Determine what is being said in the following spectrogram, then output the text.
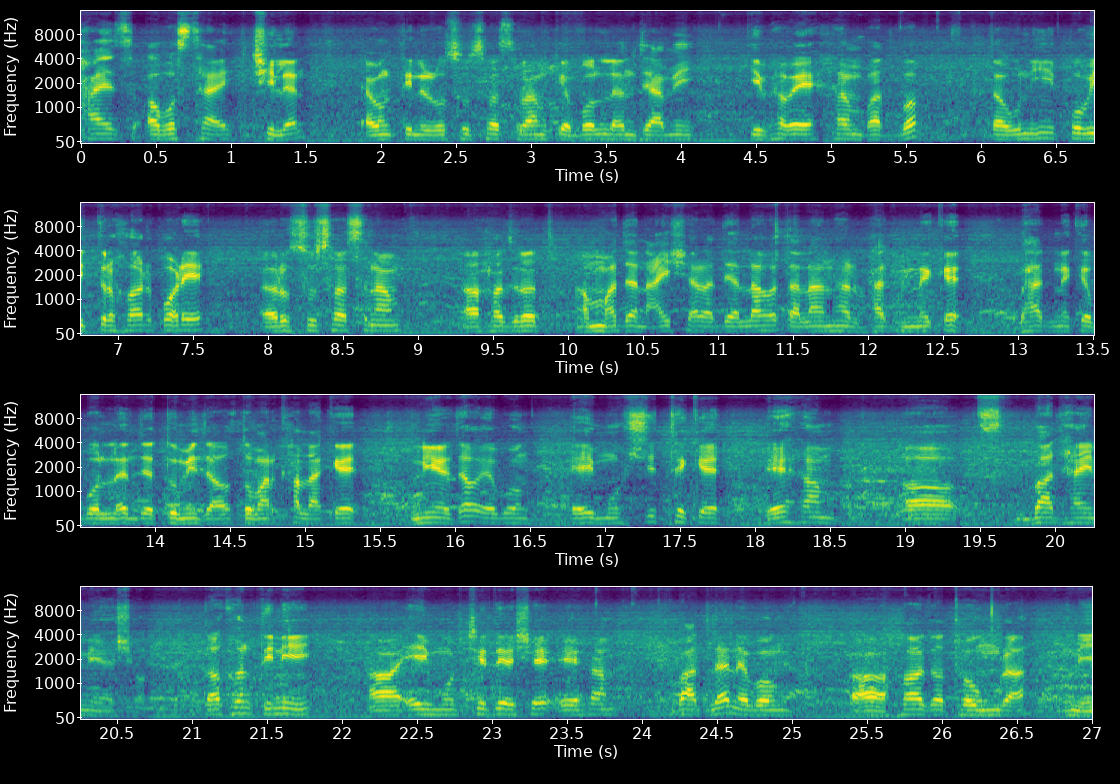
হায়েজ অবস্থায় ছিলেন। এবং তিনি রসুল সাল্লামকে বললেন যে আমি কীভাবে এহরাম বাঁধব। তো উনি পবিত্র হওয়ার পরে রসুল সাল্লাম হজরত আম্মাজান আইসা রাদি আল্লাহ তালানহার ভাগ্নেকে ভাগ্নেকে বললেন যে তুমি যাও, তোমার খালাকে নিয়ে যাও এবং এই মসজিদ থেকে এহরাম বাঁধায় নিয়ে এসো। তখন তিনি এই মসজিদে এসে এহরাম বাঁধলেন এবং হজ অথবা উমরা উনি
